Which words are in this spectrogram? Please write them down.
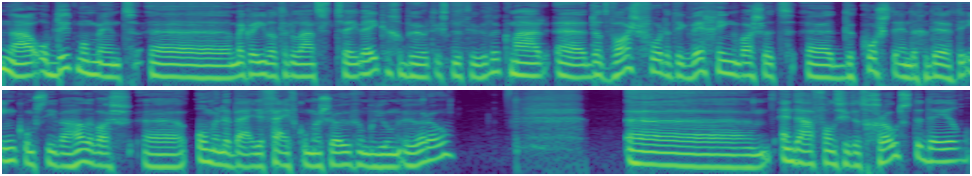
Nou, op dit moment, uh, maar ik weet niet wat er de laatste twee weken gebeurd is natuurlijk. Maar uh, dat was, voordat ik wegging, was het uh, de kosten en de gederfde inkomsten die we hadden, was om en nabij de 5,7 miljoen euro. en daarvan zit het grootste deel,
